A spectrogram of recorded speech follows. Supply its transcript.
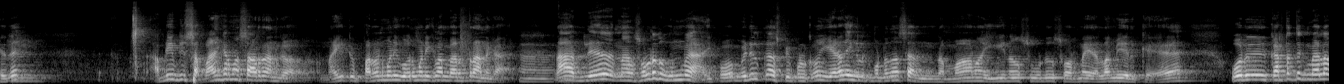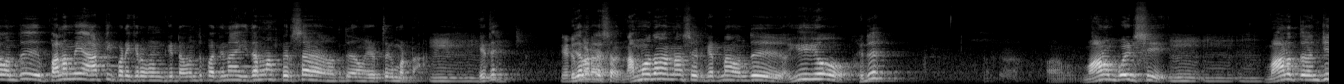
இது அப்படி இப்படி ச- பயங்கரமா சாடுறானுங்க. நைட்டு பன்னெண்டு மணிக்கு ஒரு மணிக்கெல்லாம் மிரட்டுறானுங்க. நான் அதுல நான் சொல்றது உண்மை. இப்போ மிடில் கிளாஸ் பீப்புளுக்கும் ஏழைங்களுக்கு மட்டும்தான் சார் இந்த மானம் ஈனம் சூடு சொர்ணை எல்லாமே இருக்கு. ஒரு கட்டத்துக்கு மேலே வந்து பணமே ஆட்டி படைக்கிறவங்க கிட்ட வந்து பார்த்தீங்கன்னா இதெல்லாம் பெருசாக வந்து அவன் எடுத்துக்க மாட்டான். இது இதெல்லாம் பெருசா நம்ம தான் என்ன சார் கேட்டனா வந்து ஐயோ இது மானம் போயிடுச்சு. மானத்தை அஞ்சு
